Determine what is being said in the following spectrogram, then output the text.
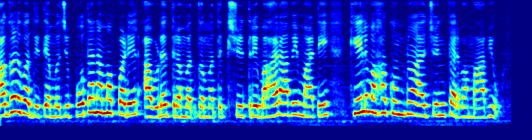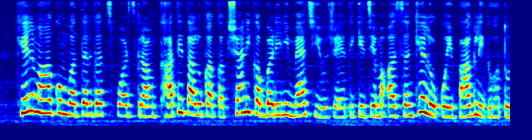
આગળ વધે તેમજ પોતાનામાં પડેલ આવડત રમત ગમત ક્ષેત્રે બહાર આવે માટે ખેલ મહાકુંભનું આયોજન કરવામાં આવ્યું. ખેલ મહાકુંભ અંતર્ગત સ્પોર્ટ્સ ગ્રાઉન્ડ ખાતે તાલુકા કક્ષાની કબડ્ડીની મેચ યોજાઈ હતી કે જેમાં અસંખ્ય લોકોએ ભાગ લીધો હતો.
